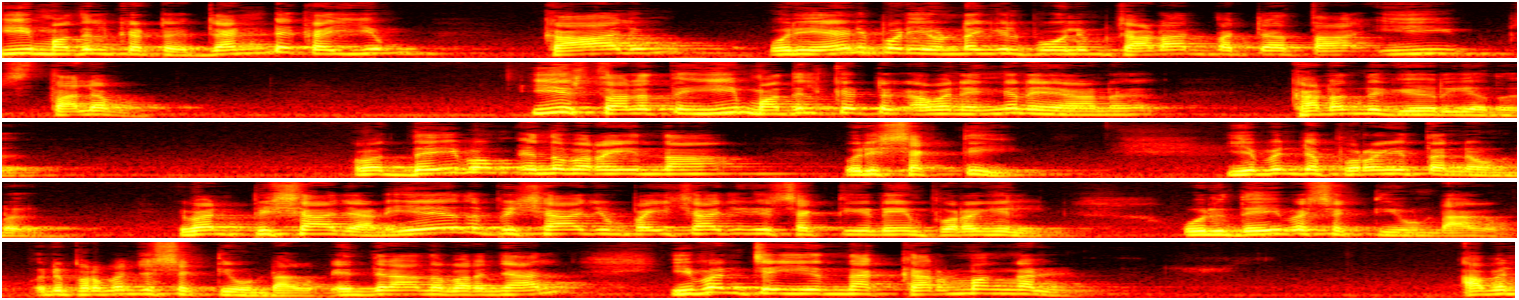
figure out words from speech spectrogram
ഈ മതിൽക്കെട്ട് രണ്ട് കൈയും കാലും ഒരു ഏണിപ്പടി ഉണ്ടെങ്കിൽ പോലും ചാടാൻ പറ്റാത്ത ഈ സ്ഥലം ഈ സ്ഥലത്ത് ഈ മതിൽക്കെട്ട് അവൻ എങ്ങനെയാണ് കടന്നു കയറിയത്? അപ്പോൾ ദൈവം എന്ന് പറയുന്ന ഒരു ശക്തി ഇവന്റെ പുറകിൽ തന്നെ ഉണ്ട്. ഇവൻ പിശാജാണ് ഏത് പിശാജും പൈശാചിക ശക്തിയുടെയും പുറകിൽ ഒരു ദൈവശക്തി ഉണ്ടാകും ഒരു പ്രപഞ്ചശക്തി ഉണ്ടാകും. എന്തിനാന്ന് പറഞ്ഞാൽ ഇവൻ ചെയ്യുന്ന കർമ്മങ്ങൾ അവൻ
